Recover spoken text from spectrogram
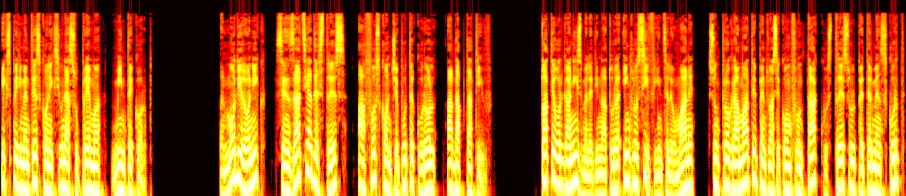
experimentezi conexiunea supremă minte-corp. În mod ironic, senzația de stres a fost concepută cu rol adaptativ. Toate organismele din natură, inclusiv ființele umane, sunt programate pentru a se confrunta cu stresul pe termen scurt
